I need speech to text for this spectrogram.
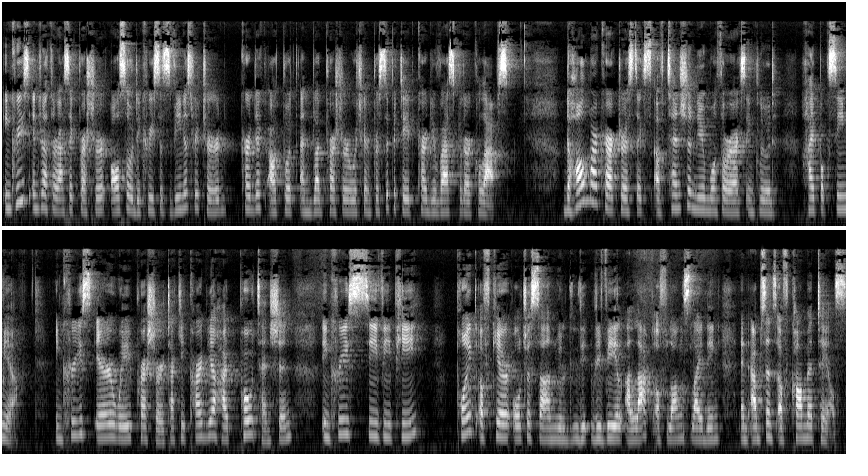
Increased intrathoracic pressure also decreases venous return, cardiac output, and blood pressure, which can precipitate cardiovascular collapse. The hallmark characteristics of tension pneumothorax include hypoxemia, increased airway pressure, tachycardia, hypotension, increased CVP, point of care ultrasound will reveal a lack of lung sliding and absence of comet tails.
